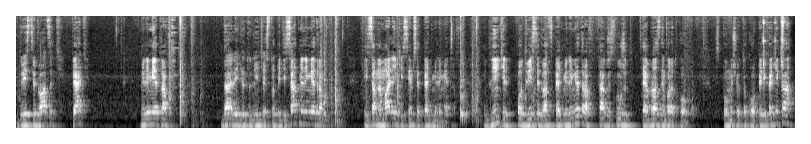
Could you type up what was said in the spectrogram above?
220 5 миллиметров. Далее идет удлинитель 150 миллиметров. И самый маленький 75 миллиметров. Удлинитель по 225 миллиметров также служит Т-образным воротком. С помощью такого переходника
